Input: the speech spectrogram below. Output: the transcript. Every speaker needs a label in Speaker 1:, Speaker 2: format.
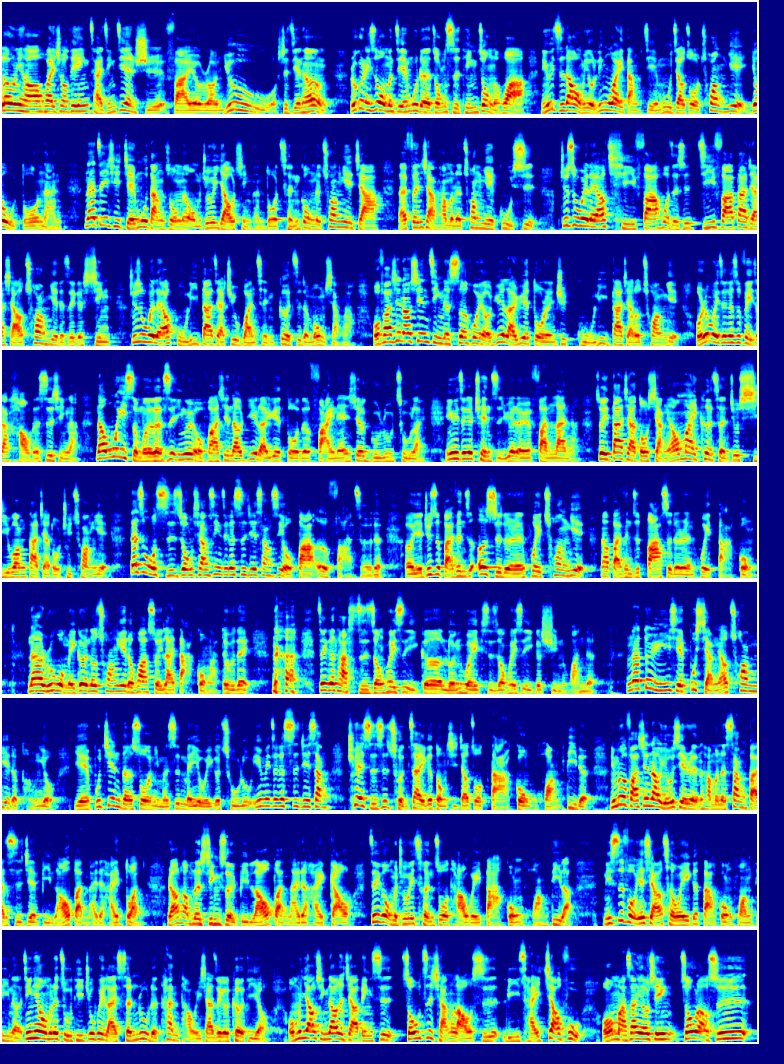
Speaker 1: Hello，你好，欢迎收听财经见识，Fire on you，我是建亨。如果你是我们节目的忠实听众的话，你会知道我们有另外一档节目叫做《创业又多难》。那这一期节目当中呢，我们就会邀请很多成功的创业家来分享他们的创业故事，就是为了要启发或者是激发大家想要创业的这个心，就是为了要鼓励大家去完成各自的梦想啦。我发现到现今的社会哦，越来越多人去鼓励大家的创业，我认为这个是非常好的事情啦。那为什么呢？是因为我发现到越来越多的 financial guru 出来，因为这个圈子越来越泛滥了，所以大家都想要卖课程，就希望大家都去创业。但是我始终相信这个世界上是有八二法则的，呃，也就是百分之二十的人会创业，那百分之八十的人会打工。那如果每个人都创业的话，谁来打工啊？对不对？那这个它始终会是一个轮回，始终会是一个循环的。那对于一些不想要创业的朋友，也不见得说你们是没有一个出路，因为这个世界上确实是存在一个东西叫做打工皇帝的。你没有发现到有些人他们的上班时间比老板来的还短，然后他们的薪水比老板来的还高，这个我们就会称作他为打工皇帝了。你是否也想要成为一个打工皇帝呢？今天我们的主题就会来深入的探讨一下这个课题哦。我们邀请到的嘉宾是周志强老师，理财教父。我们马上有请周老师。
